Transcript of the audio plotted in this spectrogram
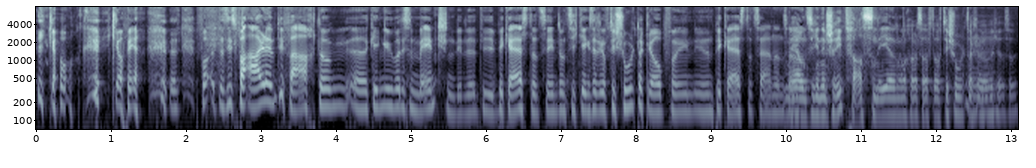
ich glaube ich glaube ja, das ist vor allem die Verachtung äh, gegenüber diesen Menschen, die, die begeistert sind und sich gegenseitig auf die Schulter klopfen, in, in begeistert sein und so. Ja, und sich in den Schritt fassen eher noch als auf, auf die Schulter, mhm. glaube ich. Also.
